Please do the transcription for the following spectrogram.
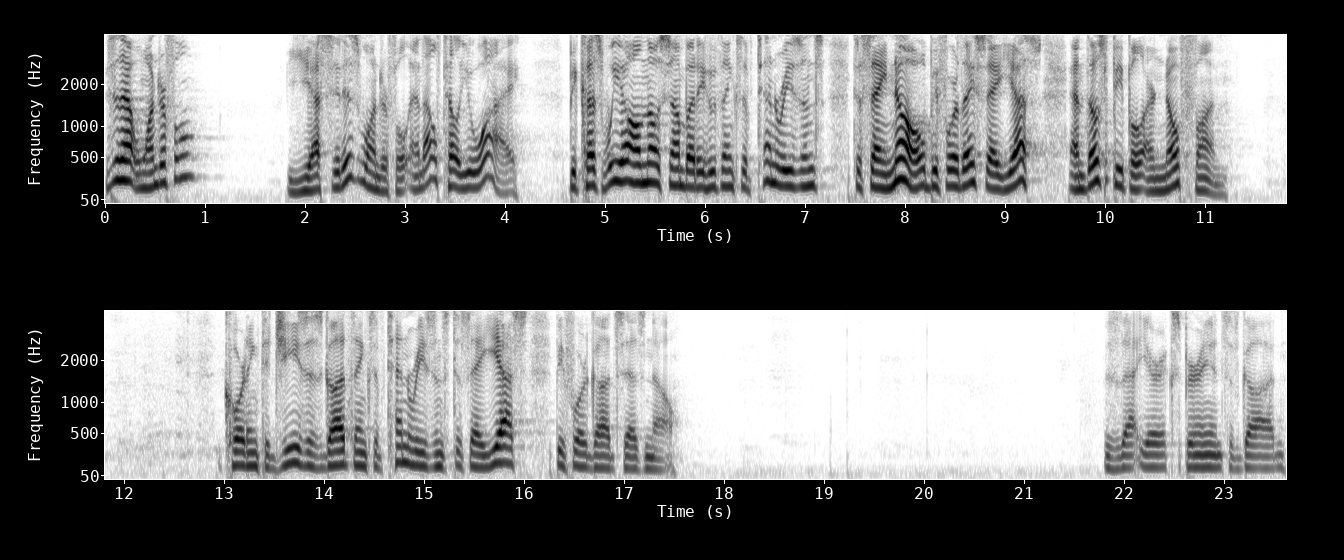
Isn't that wonderful? Yes, it is wonderful, and I'll tell you why. Because we all know somebody who thinks of 10 reasons to say no before they say yes, and those people are no fun. According to Jesus, God thinks of 10 reasons to say yes before God says no. Is that your experience of God?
